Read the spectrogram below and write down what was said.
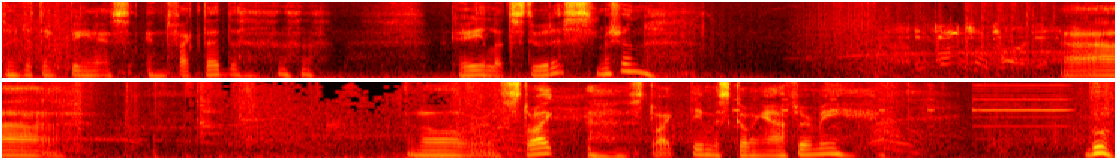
Don't you think being is infected? okay, let's do this mission. Engaging target. Ah. No, strike. Strike team is coming after me. Boom.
